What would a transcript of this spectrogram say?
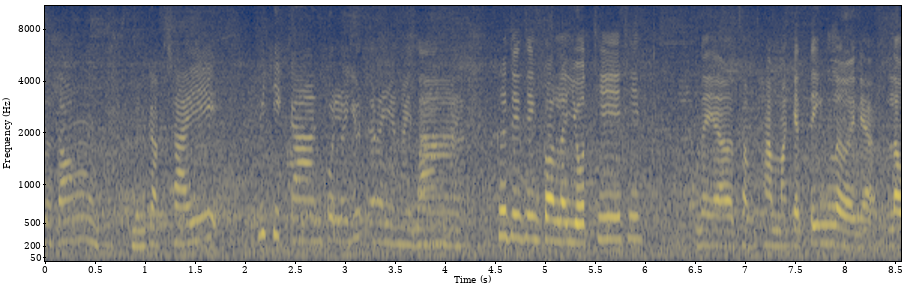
จะต้องเหมือนกับใช้วิธีการกลยุทธ์อะไรยังไงบ้างนะคือจริงๆ กลยุทธ์ที่ที่ในเอ่อทำทำมาร์เก็ตติ้งเลยเนี่ยเรา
